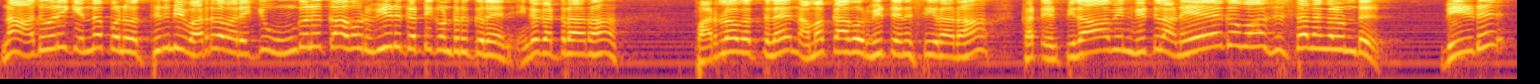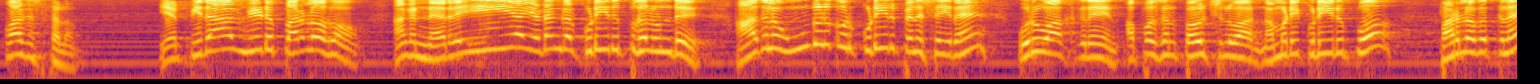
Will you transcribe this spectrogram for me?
நான் அது வரைக்கும் என்ன பண்ணுவேன்? திரும்பி வர்ற வரைக்கும் உங்களுக்காக ஒரு வீடு கட்டி கொண்டிருக்கிறேன் எங்கே கட்டுறாரா பரலோகத்தில் நமக்காக ஒரு வீட்டை என்ன செய்கிறாரா? கட்ட என் பிதாவின் வீட்டில் அநேக வாசஸ்தலங்கள் உண்டு. வீடு வாசஸ்தலம். என் பிதாவின் வீடு பரலோகம். அங்கே நிறைய இடங்கள் குடியிருப்புகள் உண்டு. அதில் உங்களுக்கு ஒரு குடியிருப்பு என்ன செய்கிறேன் உருவாக்குகிறேன். அப்போ பவுல் சொல்வார் நம்முடைய குடியிருப்போ பரலோகத்தில்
